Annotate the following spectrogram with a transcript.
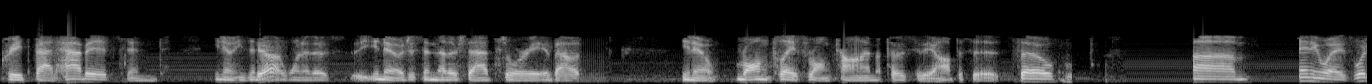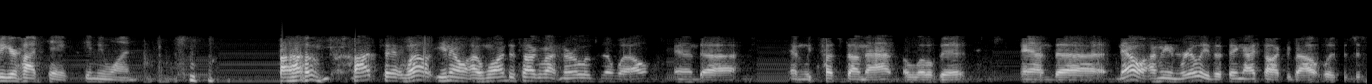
creates bad habits and you know, he's another Yeah. one of those you know, just another sad story about you know, wrong place, wrong time opposed to the opposite. So um anyways, what are your hot takes? Give me one. um, hot ta- well, you know, I wanted to talk about Nerlens Noel, and uh, and we touched on that a little bit. And uh, no, I mean, really, the thing I talked about was just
